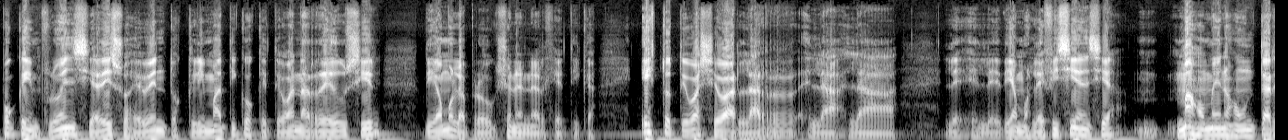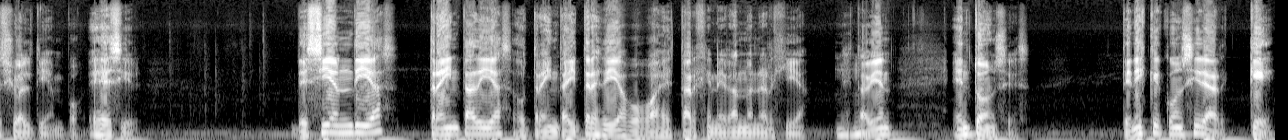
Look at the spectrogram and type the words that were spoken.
poca influencia de esos eventos climáticos que te van a reducir, digamos, la producción energética. Esto te va a llevar la, la, digamos, la eficiencia más o menos a un tercio del tiempo. Es decir, de 100 días, 30 días o 33 días vos vas a estar generando energía. ¿Está bien? Entonces, tenés que considerar que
